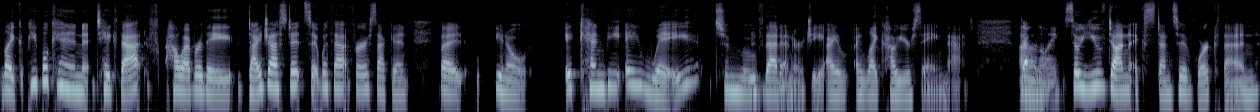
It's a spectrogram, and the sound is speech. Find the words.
like people can take that f- however they digest it, sit with that for a second, but you know, it can be a way to move that Mhm. energy. I I like how you're saying that. Um Definitely. so you've done extensive work then.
